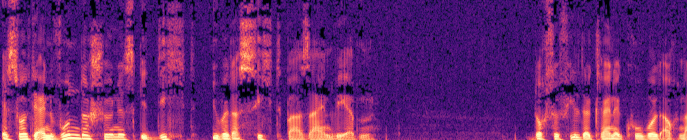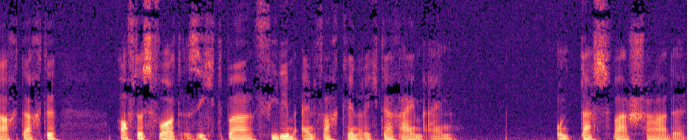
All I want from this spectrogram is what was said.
Es sollte ein wunderschönes Gedicht über das Sichtbarsein werden. Doch so viel der kleine Kobold auch nachdachte, auf das Wort sichtbar fiel ihm einfach kein rechter Reim ein. Und das war schade.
